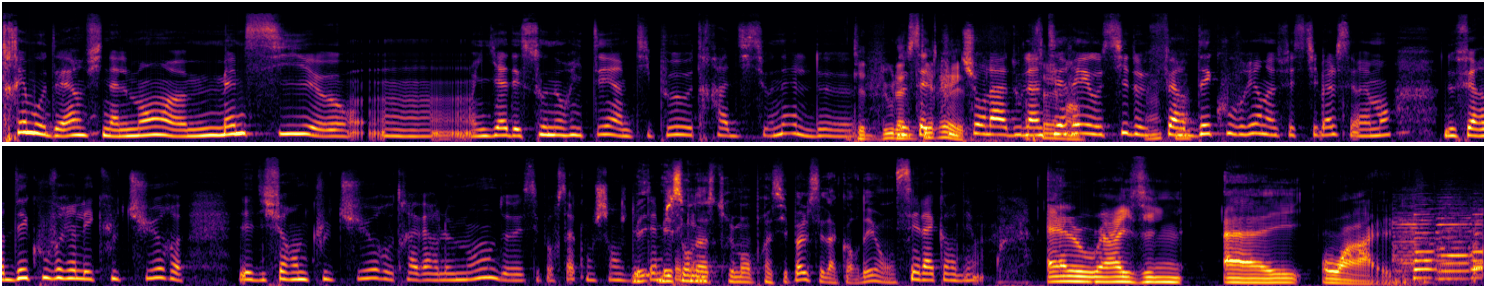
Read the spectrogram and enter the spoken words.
très moderne finalement, même si il y a des sonorités un petit peu traditionnelles de, de cette culture-là. D'où l'intérêt aussi de hein, faire hein. découvrir notre festival, c'est vraiment de faire découvrir les cultures, les différentes cultures au travers le monde. C'est pour ça qu'on change de thème. Mais son instrument principal, c'est l'accordéon. C'est l'accordéon. L Rising A Wild.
